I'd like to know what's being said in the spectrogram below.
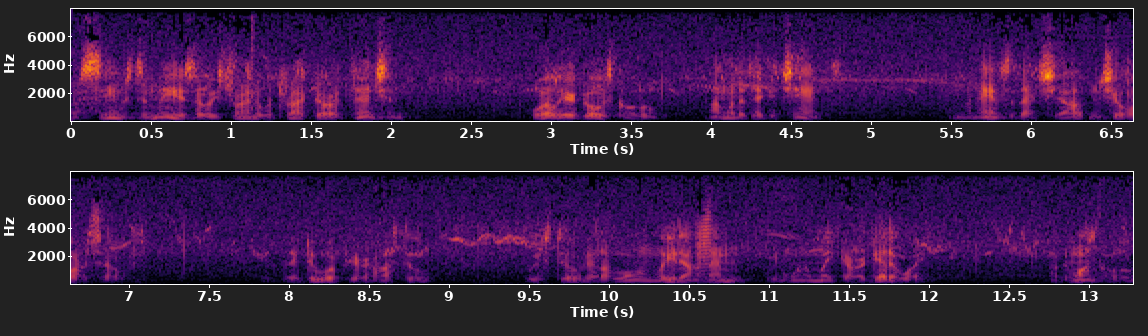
It seems to me as though he's trying to attract our attention. Well, here goes, Kolu. I'm going to take a chance. I'm going to answer that shout and show ourselves. If they do appear hostile, we've still got a long lead on them. We want to make our getaway. Now, come on, Kolu.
